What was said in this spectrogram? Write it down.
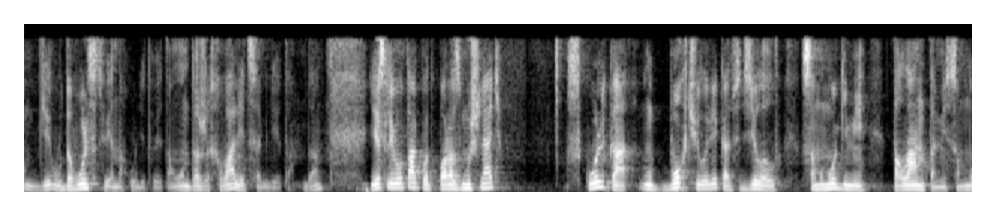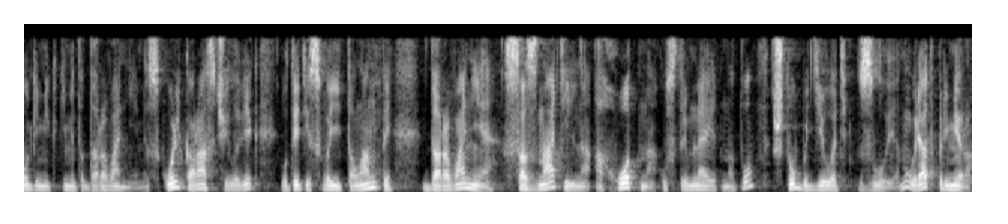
где удовольствие находит в этом, он даже хвалится где-то. Да? Если вот так вот поразмышлять, сколько ну, Бог человека сделал со многими талантами, со многими какими-то дарованиями. Сколько раз человек вот эти свои таланты, дарования сознательно, охотно устремляет на то, чтобы делать злое. Ну, ряд примеров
